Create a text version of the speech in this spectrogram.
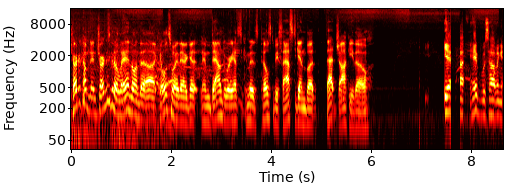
Charger coming in. Charger's gonna land on the uh, Killtoy there, get him down to where he has to commit his pills to be fast again. But that jockey though, Yeah, Hib was having a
